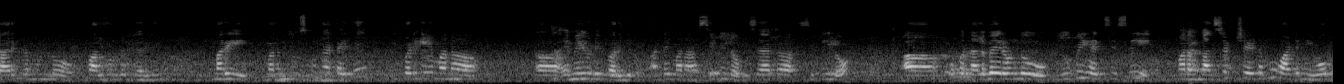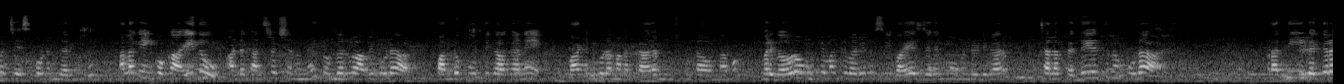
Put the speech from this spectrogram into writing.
కార్యక్రమంలో పాల్గొనడం జరిగింది. మరి మనం చూసుకున్నట్టయితే ఇప్పటికే మన ఎంఏయుడి పరిధిలో అంటే మన సిటీలో విశాఖ సిటీలో ఒక నలభై రెండు యూపీహెచ్సిస్ని మనం కన్స్ట్రక్ట్ చేయడము వాటిని ఓపెన్ చేసుకోవడం జరిగింది. అలాగే ఇంకొక ఐదు అండర్ కన్స్ట్రక్షన్ ఉన్నాయి. తొందరలో అవి కూడా పనులు పూర్తి కాగానే వాటిని కూడా మనం ప్రారంభించుకుంటా ఉన్నాము. మరి గౌరవ ముఖ్యమంత్రి వర్యులు శ్రీ వైఎస్ జగన్మోహన్ రెడ్డి గారు చాలా పెద్ద ఎత్తున కూడా ప్రతి దగ్గర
